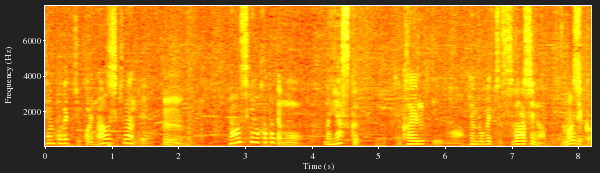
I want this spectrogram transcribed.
店舗別注これ軟式なんでうん軟式の方でも、まあ、安く買えるっていうのは店舗別注素晴らしいなマジか。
